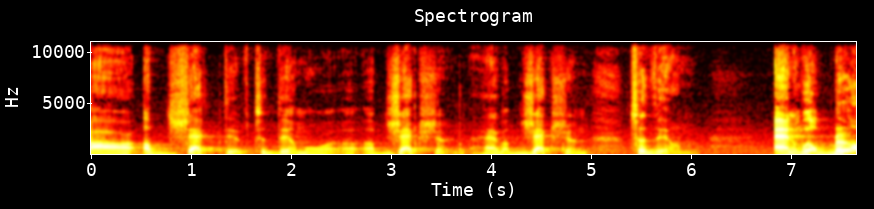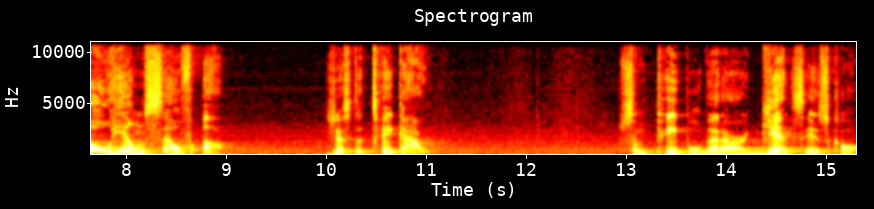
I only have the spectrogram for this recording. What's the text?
are objective to them or uh, objection, have objection to them, and will blow himself up just to take out some people that are against his cause.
